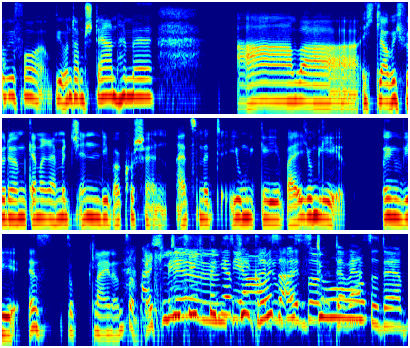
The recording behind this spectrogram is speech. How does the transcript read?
so wie vor, wie unterm Sternenhimmel. Aber ich glaube, ich würde generell mit Jin lieber kuscheln als mit Jungi, weil Jungi irgendwie ist so klein und zerbrechlich. ich bin ja viel Ja, größer du als bist so, du. Da wärst du der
